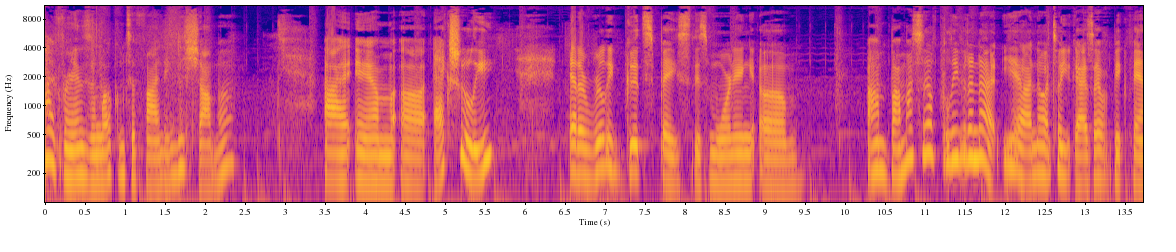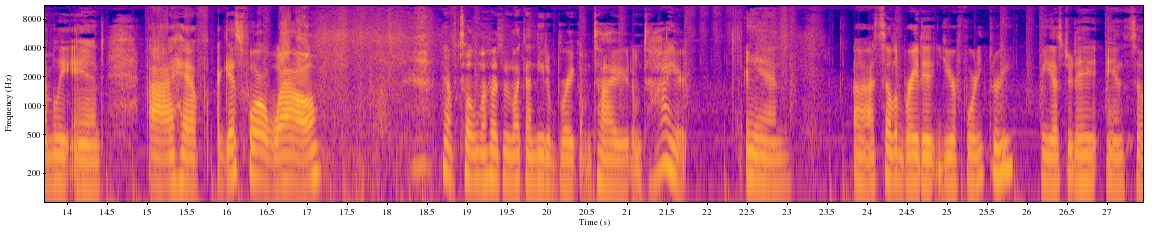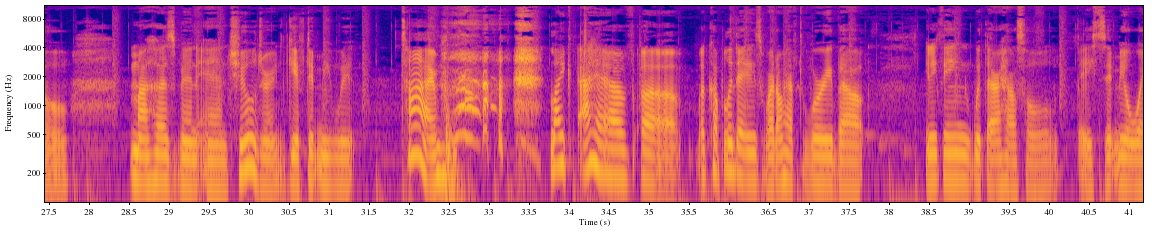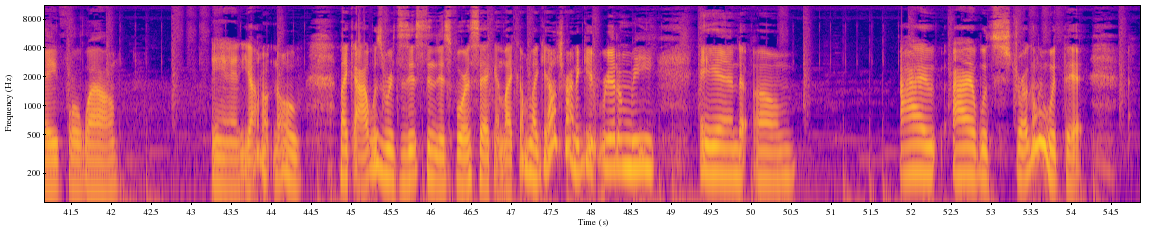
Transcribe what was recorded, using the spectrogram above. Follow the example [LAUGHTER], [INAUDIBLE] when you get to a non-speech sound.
Hi, friends, and welcome to Finding the Shama. I am uh, actually at a really good space this morning. Um, I'm by myself, believe it or not. Yeah, I know I told you guys I have a big family, and I have, I guess, for a while, have told my husband like I need a break. I'm tired. I'm tired, and uh, I celebrated year 43 yesterday, and so my husband and children gifted me with time. [LAUGHS] like I have uh, a couple of days where I don't have to worry about anything with our household. They sent me away for a while. And y'all don't know. Like I was resisting this for a second. Like I'm like, y'all trying to get rid of me. And um I I was struggling with that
